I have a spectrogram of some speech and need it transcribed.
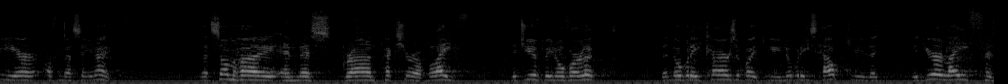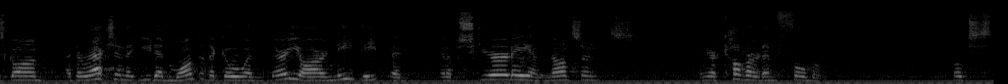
fear of missing out. That somehow in this grand picture of life that you have been overlooked, that nobody cares about you, nobody's helped you, that, that your life has gone a direction that you didn't want it to go, and there you are, knee deep in, in obscurity and nonsense, and you're covered in FOMO. Folks,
